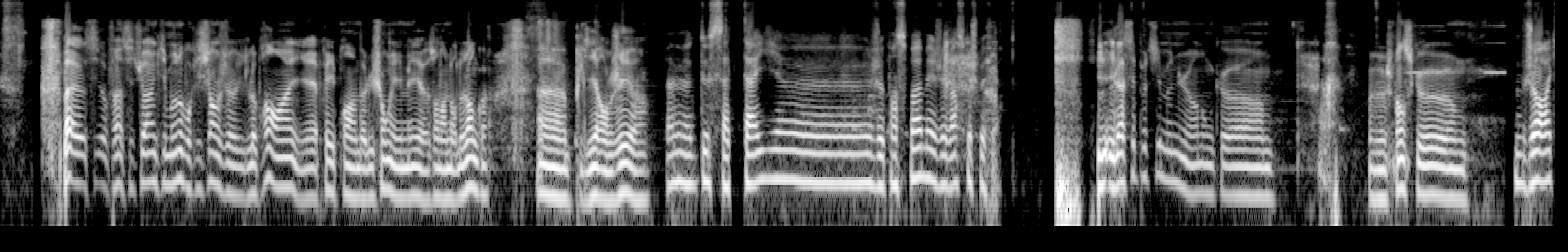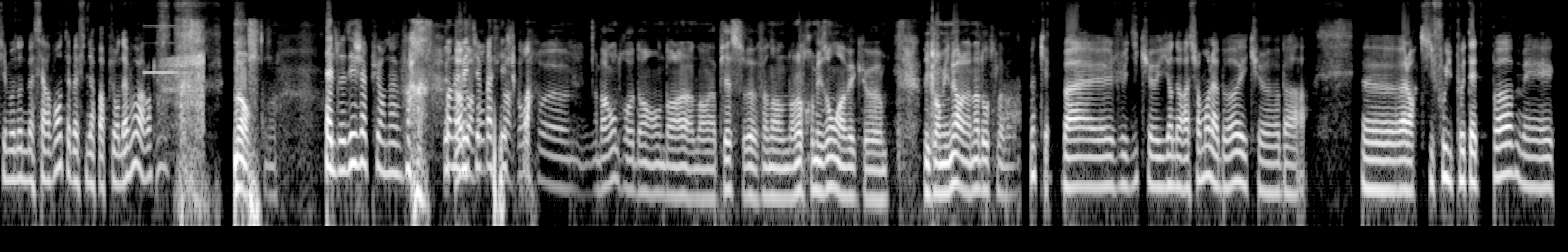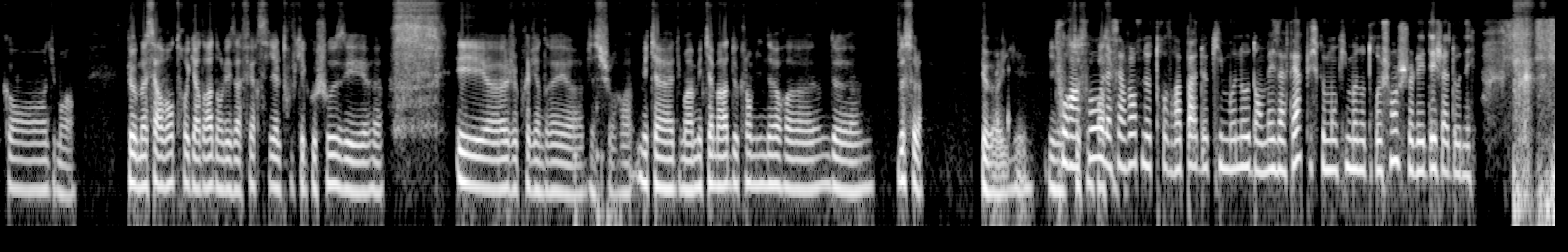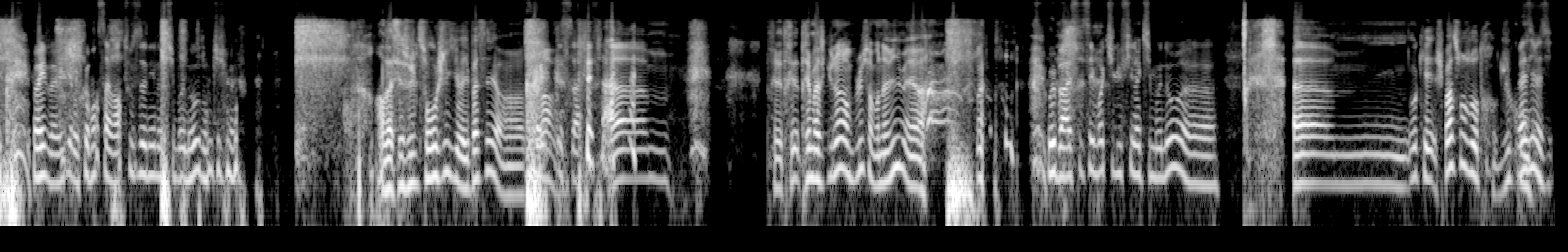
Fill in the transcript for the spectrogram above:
Bah, si, enfin, si tu as un kimono pour qu'il change, il le prend, hein, et après il prend un baluchon et il met euh, son armure dedans, quoi. Euh, plié, rangé. euh. Euh, de sa taille, euh, je pense pas, mais je vais voir ce que je peux faire. Il, il a assez petit menu, hein, donc. euh, euh, je pense que Genre un kimono de ma servante, elle va finir par plus en avoir. hein. non. Elle doit déjà plus en avoir. On Non, avait par déjà contre- passé, par je crois. contre, euh, par contre, dans, dans, la, dans la pièce, euh, enfin dans, dans l'autre maison avec euh, les clans mineurs, il y en a d'autres là-bas. Ok. Bah, euh, je lui dis qu'il y en aura sûrement là-bas et que, bah, euh, alors qu'il fouille peut-être pas, mais quand, du moins, que ma servante regardera dans les affaires si elle trouve quelque chose et euh, et euh, je préviendrai euh, bien sûr mes, ca- du moins, mes camarades de clan mineur euh, de de cela. Euh, ils- ils Pour info, la servante ne trouvera pas de kimono dans mes affaires puisque mon kimono de rechange, je l'ai déjà donné. Oui, bah oui, on commence à avoir tous donné nos kimonos, donc euh, Ah bah c'est celui de Soroshi qui va y passer, c'est grave. ça. Euh, très, très, très masculin en plus à mon avis, mais... euh, Oui, bah si c'est moi qui lui file un kimono, euh, euh, ok, je passe aux autres, du coup. vas-y, vas-y.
